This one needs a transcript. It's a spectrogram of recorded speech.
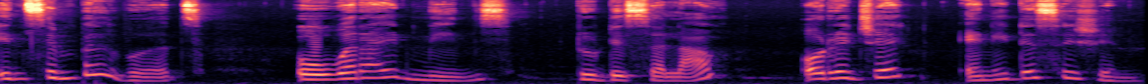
In simple words, override means to disallow or reject any decision.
